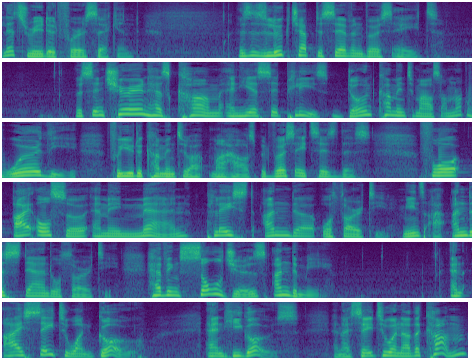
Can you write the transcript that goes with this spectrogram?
Let's read it for a second. This is Luke chapter 7, verse 8. The centurion has come and he has said, Please don't come into my house. I'm not worthy for you to come into my house. But verse 8 says this For I also am a man placed under authority, means I understand authority, having soldiers under me. And I say to one, Go, and he goes. And I say to another, Come,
